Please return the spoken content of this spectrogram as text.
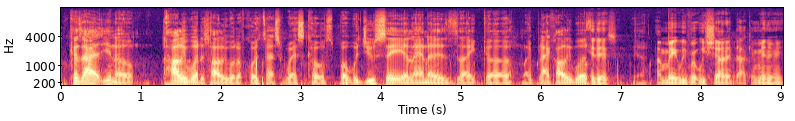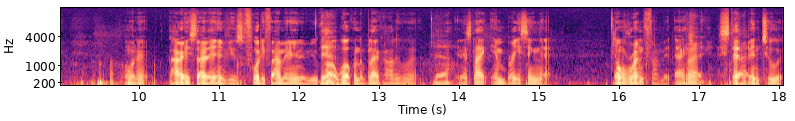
Because I, you know, Hollywood is Hollywood. Of course, that's West Coast. But would you say Atlanta is like uh, like Black Hollywood? It is. Yeah. I mean, we we shot a documentary on it. I already started an interview. It's a 45 minute interview Yeah. called Welcome to Black Hollywood. Yeah. And it's like embracing that. Don't run from it, actually. Right. Step Right. into it.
